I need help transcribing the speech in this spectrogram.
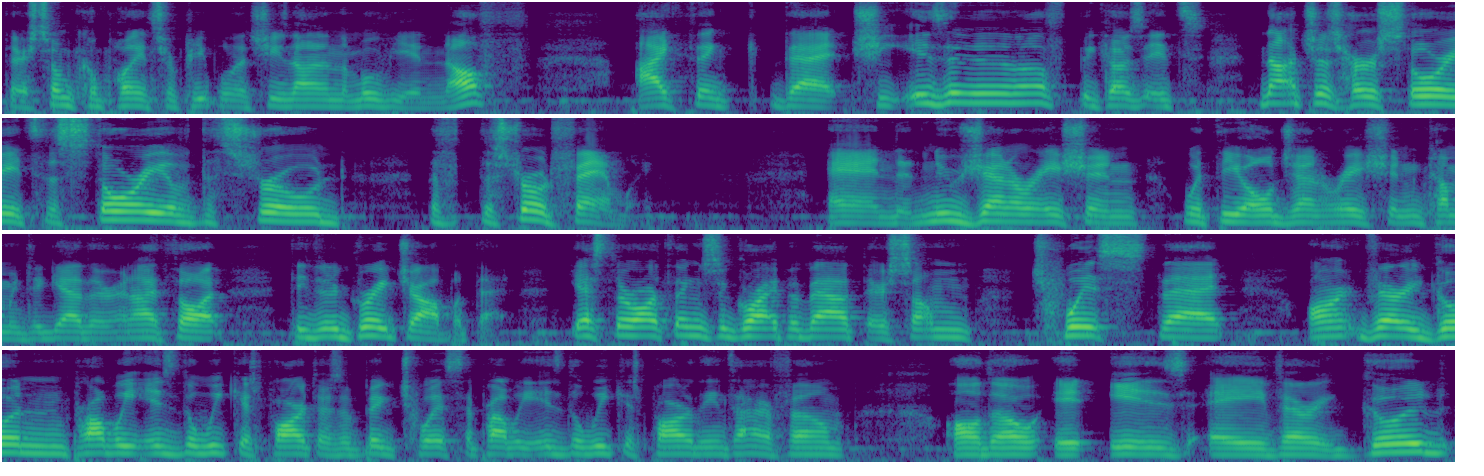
There's some complaints from people that she's not in the movie enough. I think that she isn't enough because it's not just her story; it's the story of the Strode, the, the Strode family, and the new generation with the old generation coming together. And I thought they did a great job with that. Yes, there are things to gripe about. There's some twists that aren't very good and probably is the weakest part. There's a big twist that probably is the weakest part of the entire film, although it is a very good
